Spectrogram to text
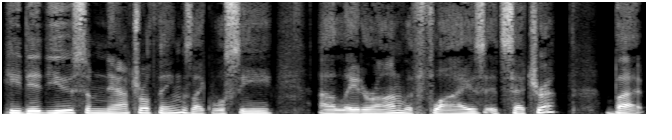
He did use some natural things like we'll see uh, later on with flies, etc. But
